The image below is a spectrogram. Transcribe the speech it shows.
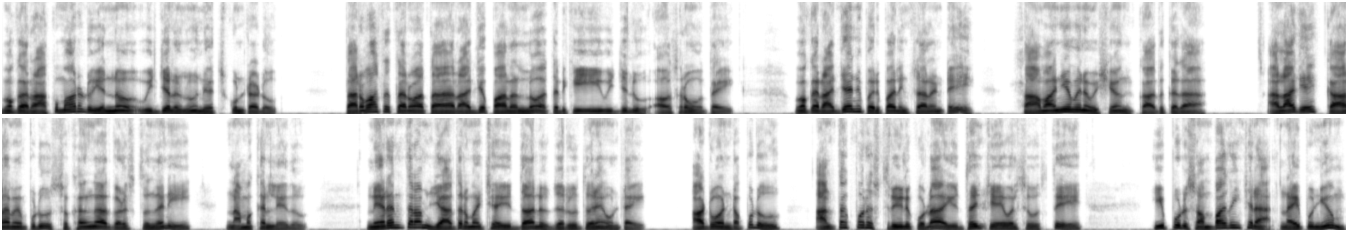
ఒక రాకుమారుడు ఎన్నో విద్యలను నేర్చుకుంటాడు. తర్వాత తర్వాత రాజ్యపాలనలో అతడికి ఈ విద్యలు అవసరమవుతాయి. ఒక రాజ్యాన్ని పరిపాలించాలంటే సామాన్యమైన విషయం కాదు కదా. అలాగే కాలం ఎప్పుడూ సుఖంగా గడుస్తుందని నమ్మకం లేదు. నిరంతరం జాతర మధ్య యుద్ధాలు జరుగుతూనే ఉంటాయి. అటువంటప్పుడు అంతఃపుర స్త్రీలు కూడా యుద్ధం చేయవలసి వస్తే ఇప్పుడు సంపాదించిన నైపుణ్యం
